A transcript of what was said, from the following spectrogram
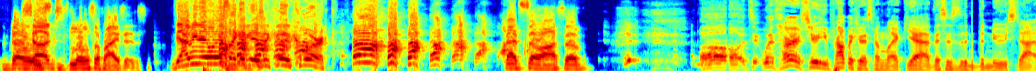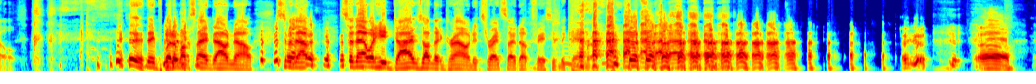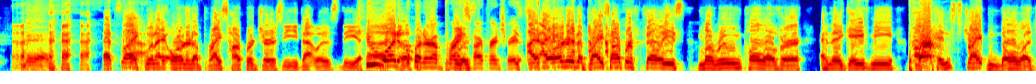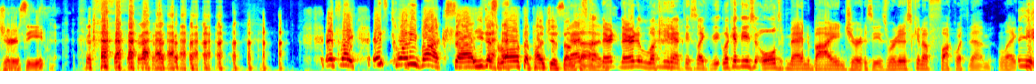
those Suggs. little surprises. yeah, I mean it was like a, it was a good quirk. That's so awesome. Oh, t- with her too, you probably could have been like, "Yeah, this is the the new style." they put him upside down now, so that so that when he dives on the ground, it's right side up facing the camera. oh man, that's like Yeah. when I ordered a Bryce Harper jersey. That was the You uh, would the- order a Bryce was- Harper jersey. I, I ordered the Bryce Harper Phillies maroon pullover, and they gave me a pinstripe Nola jersey. It's like it's twenty bucks, so you just roll with the punches That's the, sometimes. they're they're looking at this like the, look at these old men buying jerseys. We're just gonna fuck with them, like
